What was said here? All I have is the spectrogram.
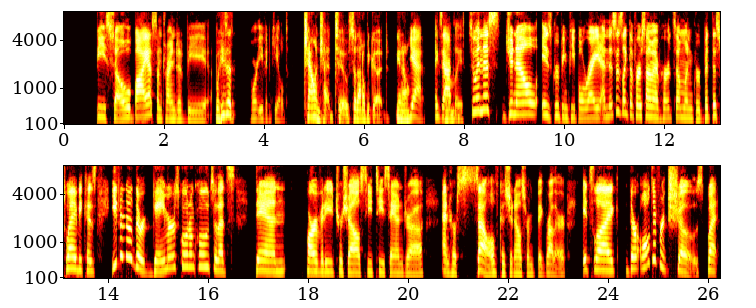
be so biased. I'm trying to be Well, he's a more even keeled. Challenge head too, so that'll be good. You know, Yeah, exactly. Um, so in this, Janelle is grouping people, right? And this is like the first time I've heard someone group it this way because even though they're gamers, quote unquote, so that's Dan, Parvati, Trishelle, CT, Sandra, and herself, because Janelle's from Big Brother, it's like they're all different shows, but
